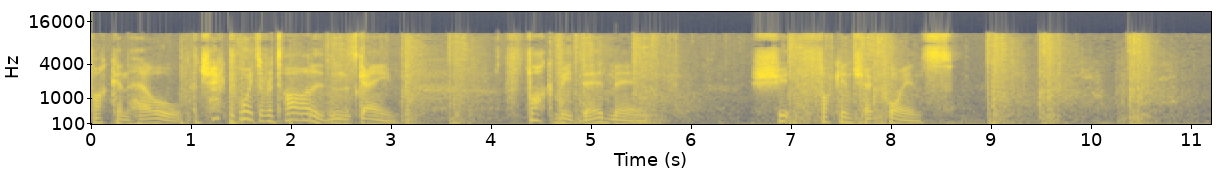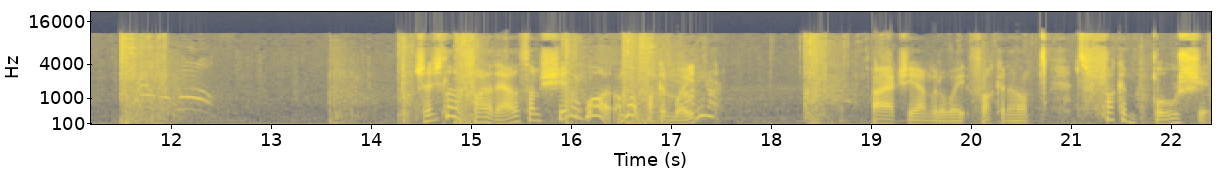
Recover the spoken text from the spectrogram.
Fucking hell. The checkpoints are retarded in this game. Fuck me dead, man. Shit fucking checkpoints. Should I just let him fight it out or some shit or what? I'm not fucking waiting. I actually am gonna wait. Fucking hell. It's fucking bullshit.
